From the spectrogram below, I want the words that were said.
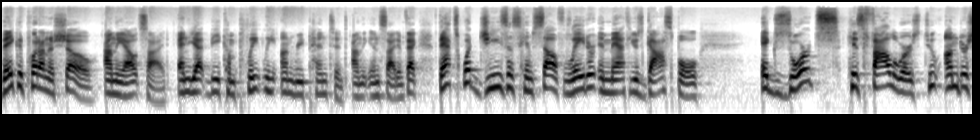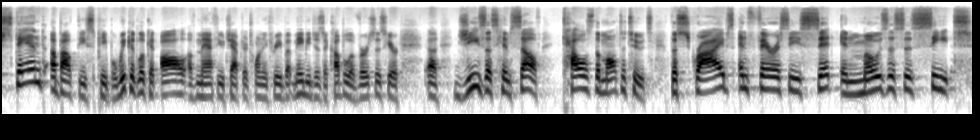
They could put on a show on the outside and yet be completely unrepentant on the inside. In fact, that's what Jesus himself later in Matthew's gospel exhorts his followers to understand about these people. We could look at all of Matthew chapter 23, but maybe just a couple of verses here. Uh, Jesus himself tells the multitudes the scribes and Pharisees sit in Moses' seat.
